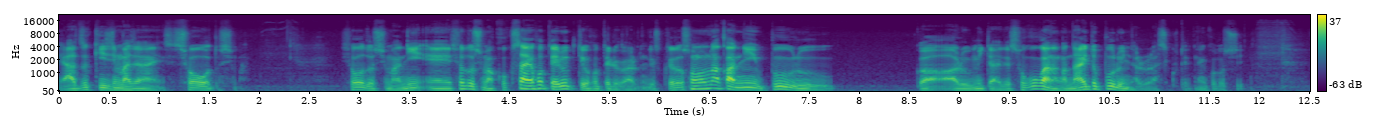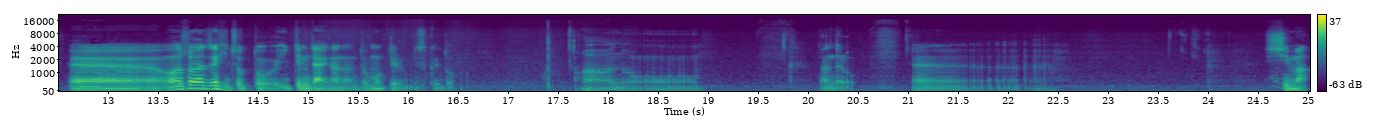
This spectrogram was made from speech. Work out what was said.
小豆島じゃないんです。小豆島。小豆島に、えー、小豆島国際ホテルっていうホテルがあるんですけど、その中にプールがあるみたいで、そこがなんかナイトプールになるらしくてね、今年。えー、それはぜひちょっと行ってみたいななんて思ってるんですけど、あのー、なんだろう、えー、島。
